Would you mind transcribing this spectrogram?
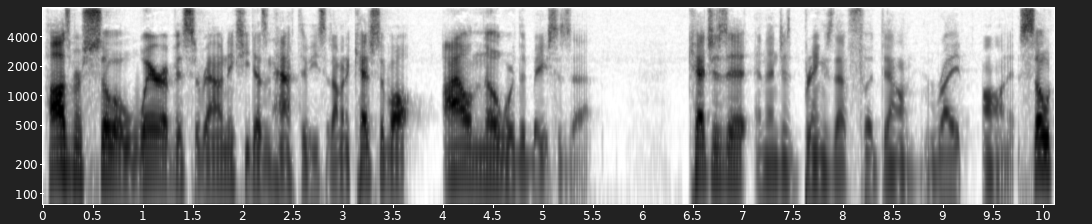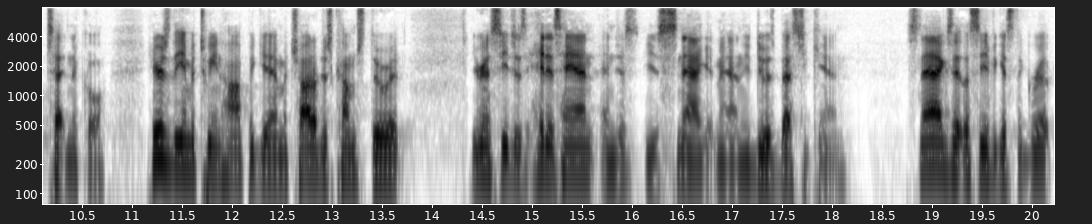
Hosmer's so aware of his surroundings, he doesn't have to. He said, "I'm going to catch the ball. I'll know where the base is at." Catches it, and then just brings that foot down right on it. So technical. Here's the in between hop again. Machado just comes through it. You're gonna see just hit his hand and just you just snag it, man. You do as best you can. Snags it. Let's see if he gets the grip.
